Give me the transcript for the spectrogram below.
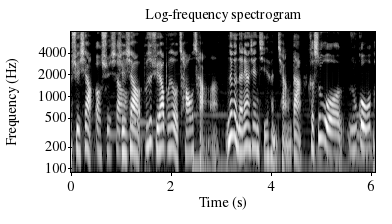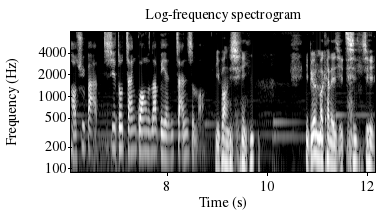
学校哦，学校学校不是学校不是有操场吗？那个能量线其实很强大。可是我如果我跑去把这些都沾光了，那别人沾什么？你放心，你不用那么看得起自己。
